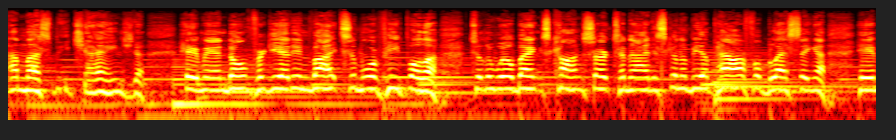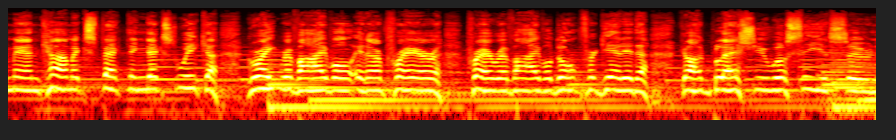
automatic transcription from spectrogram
I must be changed. Hey, man, Don't forget, invite some more people uh, to the Will Banks concert tonight. It's going to be a powerful blessing. Uh, man, Come expecting next week a great revival in our prayer, prayer revival. Don't forget it. Uh, God bless you. We'll see you soon.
